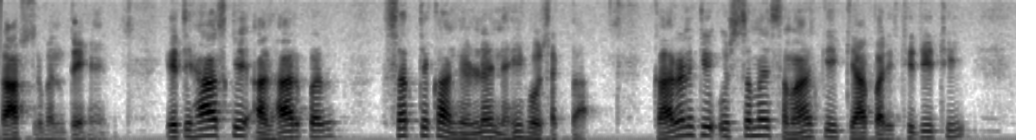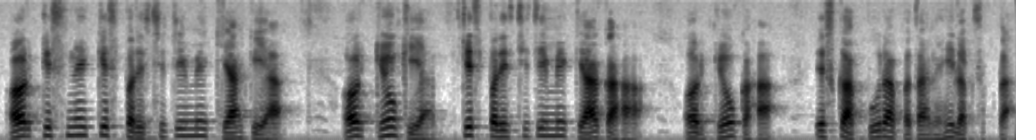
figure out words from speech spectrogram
शास्त्र बनते हैं। इतिहास के आधार पर सत्य का निर्णय नहीं हो सकता। कारण कि उस समय समाज की क्या परिस्थिति थी और किसने किस परिस्थिति में क्या किया और क्यों किया, किस परिस्थिति में क्या कहा और क्यों कहा, इसका पूरा पता नहीं लग सकता।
